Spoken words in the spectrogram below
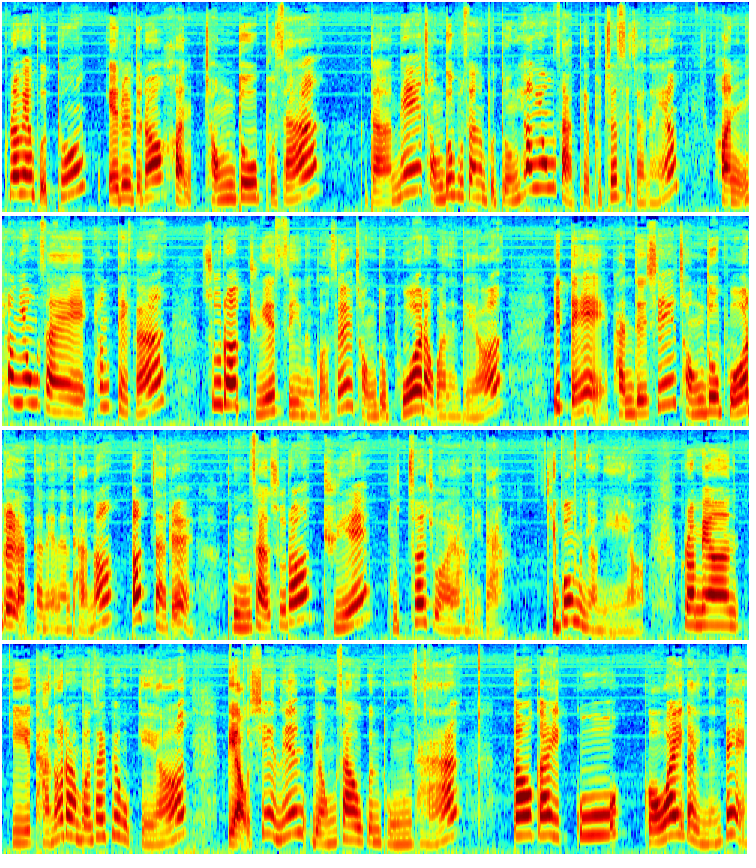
그러면 보통 예를 들어 헌, 정도 부사, 그 다음에 정도 부사는 보통 형용사 앞에 붙여 쓰잖아요. 헌 형용사의 형태가 수러 뒤에 쓰이는 것을 정도 보어라고 하는데요. 이때 반드시 정도 보어를 나타내는 단어 떠자를 동사 수러 뒤에 붙여주어야 합니다. 기본문형이에요. 그러면 이 단어를 한번 살펴볼게요. 表시에는 명사 혹은 동사, 떠가 있고 거와이가 있는데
